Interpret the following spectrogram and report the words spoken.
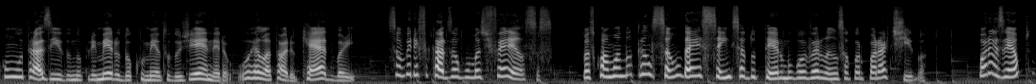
com o trazido no primeiro documento do gênero, o relatório Cadbury, são verificadas algumas diferenças, mas com a manutenção da essência do termo governança corporativa. Por exemplo,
